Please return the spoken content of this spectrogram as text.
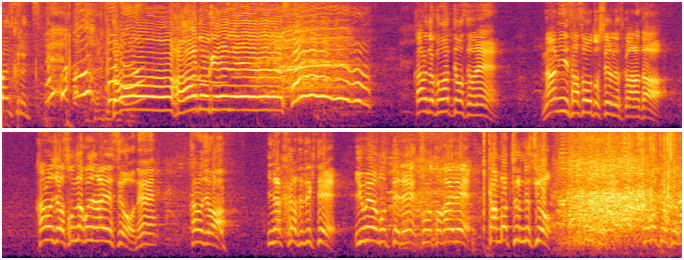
さん来るっつってどうもハードゲーです。彼女困ってますよね。何に誘おうとしてるんですかあなた。彼女はそんな子じゃないですよ。ね。彼女は田舎から出てきて夢を持ってねこの都会で頑張ってるんですよ。そうですよね。頑張ってますよね。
